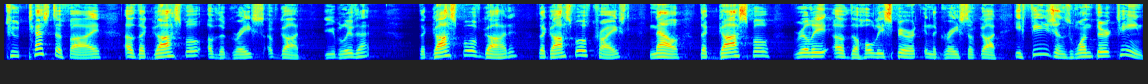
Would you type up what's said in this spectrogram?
to testify of the gospel of the grace of God. Do you believe that? The gospel of God, the gospel of Christ, now the gospel really of the Holy Spirit in the grace of God. Ephesians 1:13.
